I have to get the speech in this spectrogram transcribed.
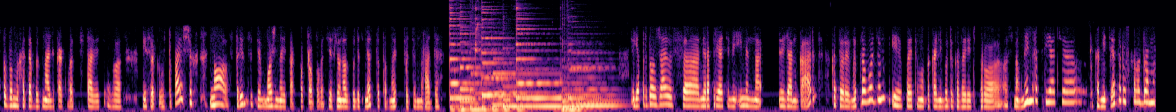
чтобы мы хотя бы знали, как вас вставить в список выступающих, но, в принципе, можно и так попробовать. Если у нас будет место, то мы будем рады. Я продолжаю с э, мероприятиями именно Янгард – которые мы проводим, и поэтому пока не буду говорить про основные мероприятия Комитета Русского дома.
